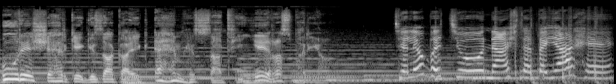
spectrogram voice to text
पूरे शहर के गिजा का एक अहम हिस्सा थी ये रस भरिया। चलो बच्चों नाश्ता तैयार है।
